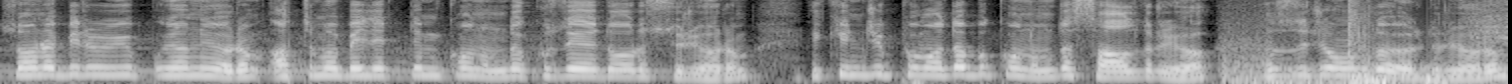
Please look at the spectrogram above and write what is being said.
Sonra bir uyuyup uyanıyorum. Atımı belirttiğim konumda kuzeye doğru sürüyorum. İkinci puma da bu konumda saldırıyor. Hızlıca onu da öldürüyorum.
